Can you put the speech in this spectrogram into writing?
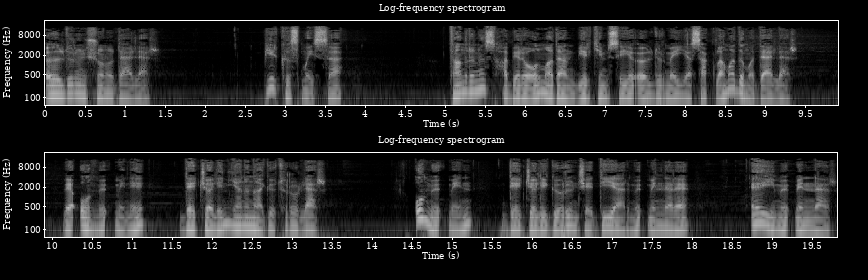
öldürün şunu derler. Bir kısmı ise, Tanrınız haberi olmadan bir kimseyi öldürmeyi yasaklamadı mı derler ve o mümini Deccal'in yanına götürürler. O mümin, Deccal'i görünce diğer müminlere, Ey müminler!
